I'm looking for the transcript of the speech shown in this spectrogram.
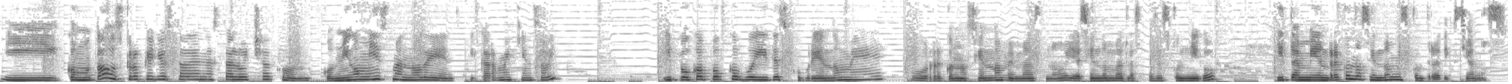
y como todos, creo que yo he estado en esta lucha con, conmigo misma, ¿no? De identificarme quién soy. Y poco a poco voy descubriéndome o reconociéndome más, ¿no? Y haciendo más las cosas conmigo. Y también reconociendo mis contradicciones.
